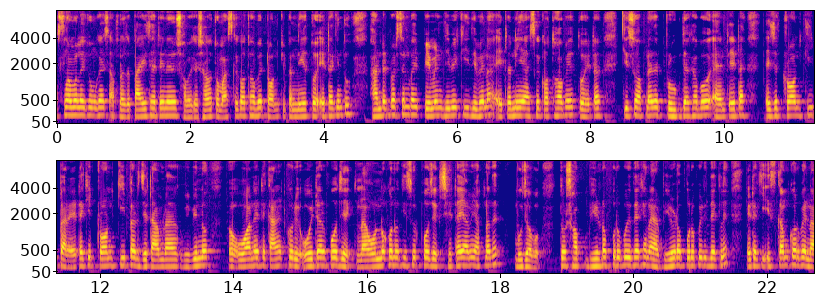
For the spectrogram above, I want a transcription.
আসসালামু আলাইকুম গাইস আপনাদের পাই থার্টিনে সবাইকে স্বাগতম। আজকে কথা হবে টন কিপার নিয়ে। তো এটা কিন্তু হান্ড্রেড পার্সেন্ট ভাই পেমেন্ট দিবে কি দেবে না, এটা নিয়ে আজকে কথা হবে। তো এটা কিছু আপনাদের প্রুফ দেখাবো। অ্যান্ড এটা, এই যে ট্রন কিপার এটা কি ট্রন কিপার যেটা আমরা বিভিন্ন ওয়ালেটে কানেক্ট করি, ওইটার প্রজেক্ট না অন্য কোনো কিছুর প্রজেক্ট সেটাই আমি আপনাদের বুঝাবো। তো সব ভিডিওটা পুরোপুরি দেখেন, আর ভিডিওটা পুরোপুরি দেখলে এটা কি স্ক্যাম করবে না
